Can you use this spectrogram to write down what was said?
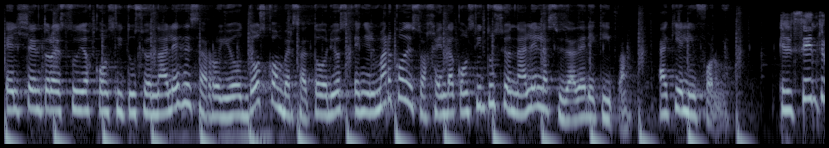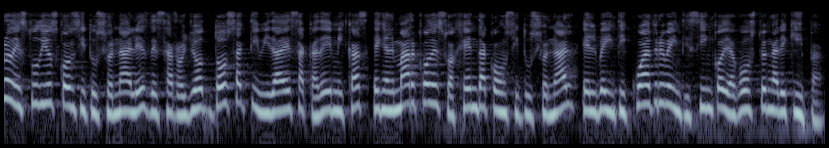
El Centro de Estudios Constitucionales desarrolló dos conversatorios en el marco de su agenda constitucional en la ciudad de Arequipa. Aquí el informe. El Centro de Estudios Constitucionales desarrolló dos actividades académicas en el marco de su agenda constitucional el 24 y 25 de agosto en Arequipa.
